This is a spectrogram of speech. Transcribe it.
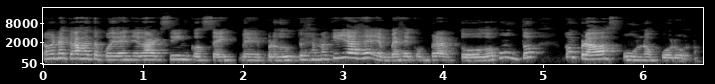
en una caja te podían llegar 5 o 6 eh, productos de maquillaje, en vez de comprar todo junto, comprabas uno por uno.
